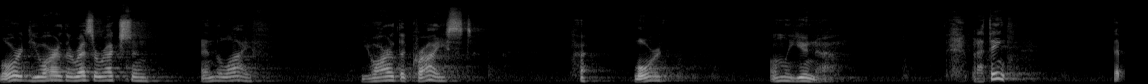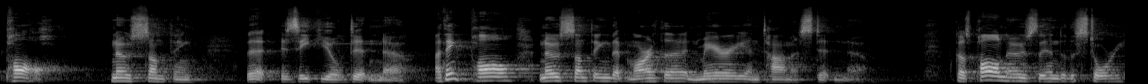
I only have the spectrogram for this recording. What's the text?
Lord, you are the resurrection and the life. You are the Christ. Lord, only you know. But I think that Paul knows something that Ezekiel didn't know. I think Paul knows something that Martha and Mary and Thomas didn't know. Because Paul knows the end of the story.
